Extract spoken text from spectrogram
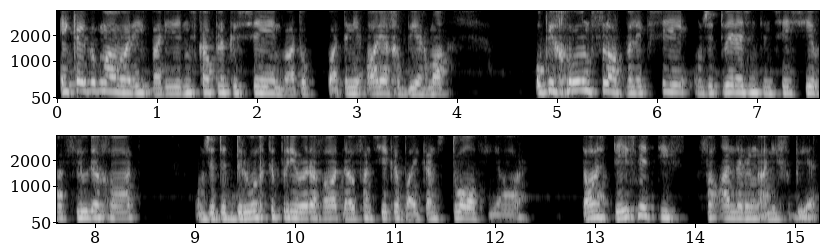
Ek kyk ook maar wat die wat die wetenskaplikes sê en wat op wat in die area gebeur, maar op die grondvlak wil ek sê ons het 2006 sewe vloede gehad. Ons het 'n droogteperiode gehad nou van seker bykans 12 jaar. Daar's definitief verandering aan die gebeur.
